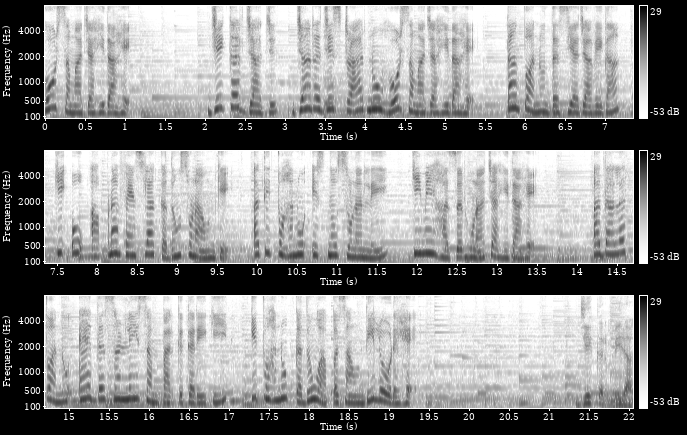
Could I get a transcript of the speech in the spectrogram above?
ਹੋਰ ਸਮਾਂ ਚਾਹੀਦਾ ਹੈ। ਜੇਕਰ ਜੱਜ ਜਾਂ ਰਜਿਸਟਰਾਰ ਨੂੰ ਹੋਰ ਸਮਾਂ ਚਾਹੀਦਾ ਹੈ ਤਾਂ ਤੁਹਾਨੂੰ ਦੱਸਿਆ ਜਾਵੇਗਾ ਕਿ ਉਹ ਆਪਣਾ ਫੈਸਲਾ ਕਦੋਂ ਸੁਣਾਉਣਗੇ। ਅਤੇ ਤੁਹਾਨੂੰ ਇਸ ਨੂੰ ਸੁਣਨ ਲਈ ਕਿਵੇਂ ਹਾਜ਼ਰ ਹੋਣਾ ਚਾਹੀਦਾ ਹੈ? ਅਦਾਲਤ ਤੁਹਾਨੂੰ ਇਹ ਦੱਸਣ ਲਈ ਸੰਪਰਕ ਕਰੇਗੀ ਕਿ ਤੁਹਾਨੂੰ ਕਦੋਂ ਵਾਪਸ ਆਉਣ ਦੀ ਲੋੜ ਹੈ। ਜੇਕਰ ਮੇਰਾ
